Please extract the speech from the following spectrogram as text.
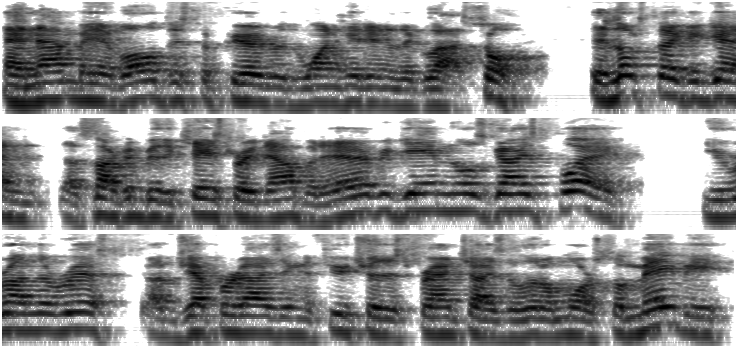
And that may have all disappeared with one hit into the glass. So it looks like, again, that's not going to be the case right now, but every game those guys play, you run the risk of jeopardizing the future of this franchise a little more. So maybe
